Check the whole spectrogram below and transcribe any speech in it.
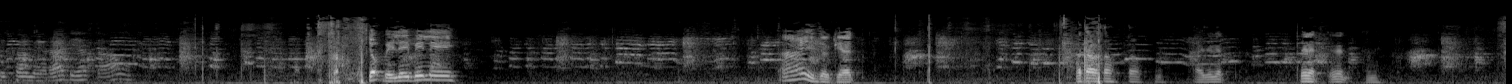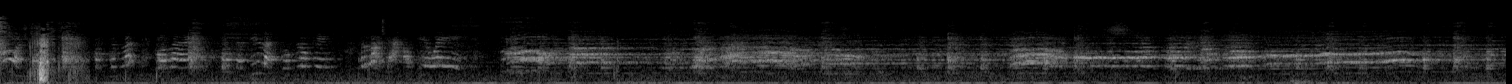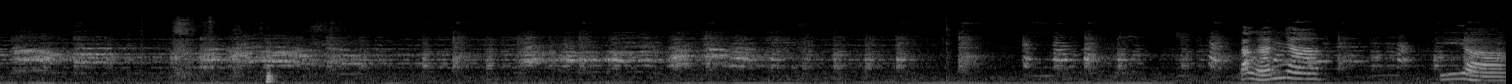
otomatis kamera dia tahu Cok pilih-pilih. Ayo joget. Oh, tahu tahu tahu. Nih, Ayo joget. Joget, joget. Ini. Tangannya iya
